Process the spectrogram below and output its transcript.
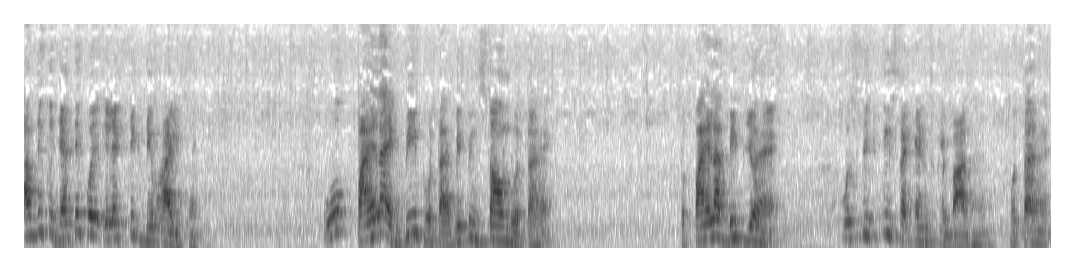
अब देखो, जैसे कोई इलेक्ट्रिक डिवाइस है वो पहला एक बीप होता है बीपिंग साउंड होता है। तो पहला बीप जो है, वो 60 सेकेंड्स के बाद है, होता है।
